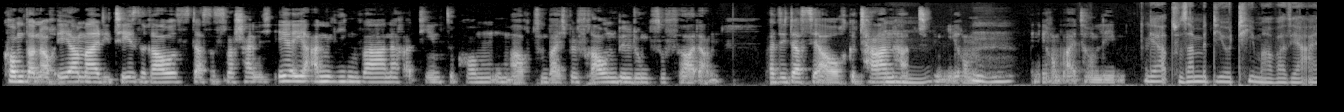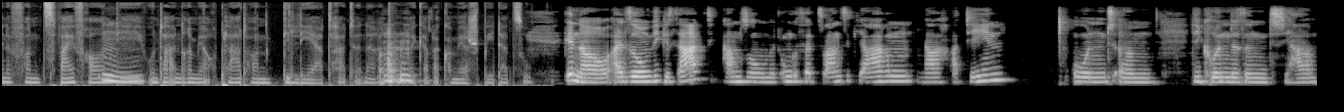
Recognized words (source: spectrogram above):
kommt dann auch eher mal die These raus, dass es wahrscheinlich eher ihr Anliegen war, nach Athen zu kommen, um auch zum Beispiel Frauenbildung zu fördern weil sie das ja auch getan hat mhm. in, ihrem, mhm. in ihrem weiteren Leben. Ja, zusammen mit Diotima war sie ja eine von zwei Frauen, mhm. die unter anderem ja auch Platon gelehrt hatte in der Rhetorik, mhm. aber da kommen wir später zu. Genau, also wie gesagt, sie kam so mit ungefähr 20 Jahren nach Athen und ähm, die Gründe sind ja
